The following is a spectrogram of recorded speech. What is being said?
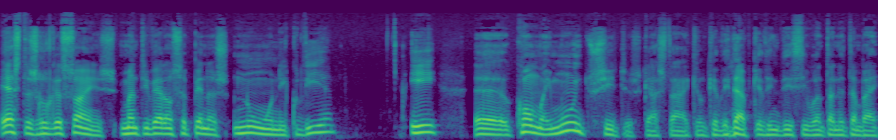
Estas rogações mantiveram-se apenas num único dia e Uh, como em muitos sítios, cá está aquilo que a Dina há bocadinho disse e o António também,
